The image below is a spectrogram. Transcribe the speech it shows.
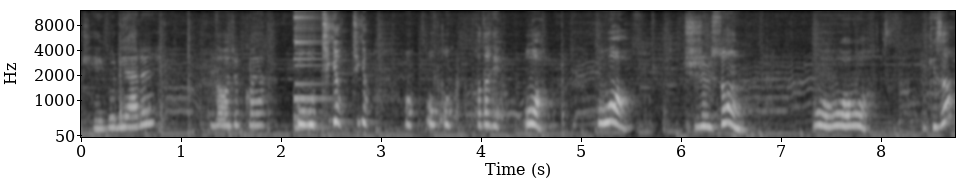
개구리알을 넣어줄 거야. 오, 튀겨, 튀겨. 어, 어, 어, 바닥에. 우와, 우와, 진짜 재밌어. 우와, 우와, 우와. 이렇게 해서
